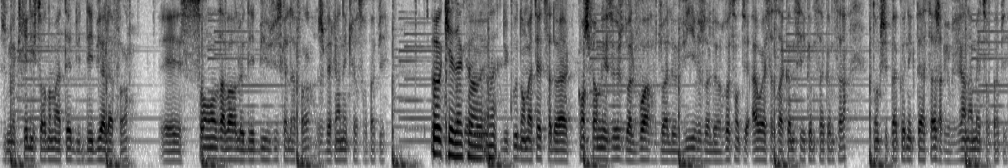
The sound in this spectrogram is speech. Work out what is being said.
Je me crée l'histoire dans ma tête du début à la fin. Et sans avoir le début jusqu'à la fin, je vais rien écrire sur papier. Ok, d'accord. Euh, ouais. Du coup, dans ma tête, ça doit, quand je ferme les yeux, je dois le voir, je dois le vivre, je dois le ressentir. Ah ouais, ça sera comme ci, comme ça, comme ça. Donc je suis pas connecté à ça, j'arrive rien à mettre sur papier.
